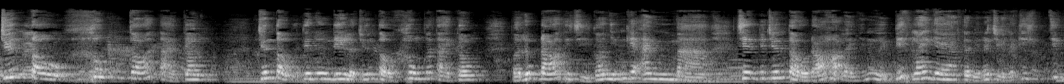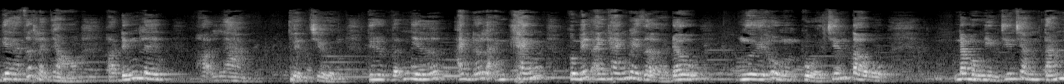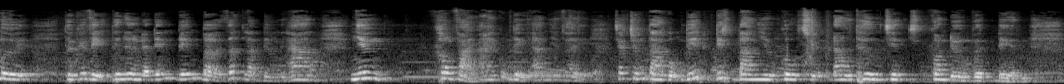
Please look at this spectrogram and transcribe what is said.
Chuyến tàu không có tài công chuyến tàu của Thiên hưng đi là chuyến tàu không có tài công. Và lúc đó thì chỉ có những cái anh mà trên cái chuyến tàu đó họ là những người biết lái ghe, tại vì nó chỉ là cái chiếc ghe rất là nhỏ. Họ đứng lên, họ làm thuyền trưởng. Thiên hưng vẫn nhớ anh đó là anh Khánh. Không biết anh Khánh bây giờ ở đâu, người hùng của chuyến tàu năm 1980 thưa quý vị, Thiên Hương đã đến đến bờ rất là bình an. Nhưng không phải ai cũng bình an như vậy. Chắc chúng ta cũng biết biết bao nhiêu câu chuyện đau thương trên con đường vượt biển.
